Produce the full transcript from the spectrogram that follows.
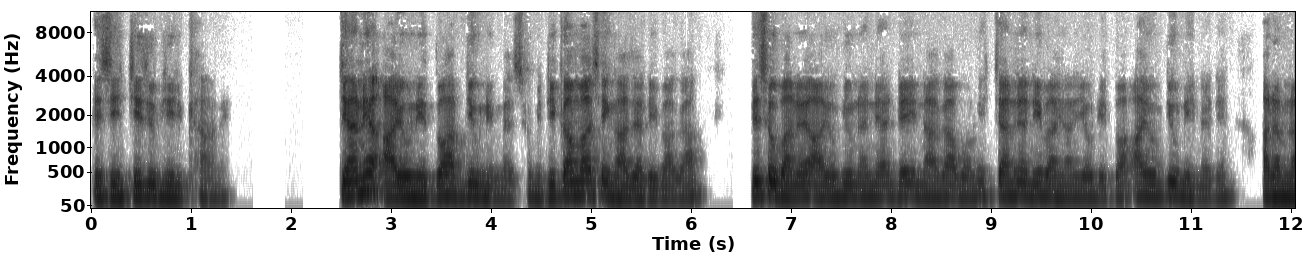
ပစ္စည်းကျေစုပြည့်ခံတယ်ကြံတဲ့အာယုန်တွေသွားပြုတ်နေမယ်ဆိုပြီးဒီကာမစိတ်54ပါးကပစ္စုပန်နဲ့အာယုန်ပြုတ်နေတဲ့အတိတ်အနာကပေါ့လေကြံတဲ့နိဗ္ဗာန်ရုပ်တွေသွားအာယုန်ပြုတ်နေတဲ့အာရမဏ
